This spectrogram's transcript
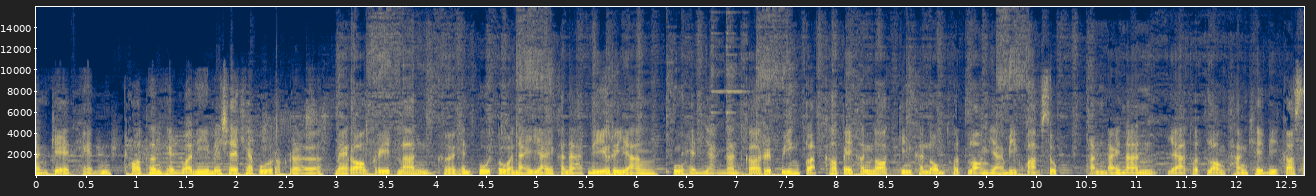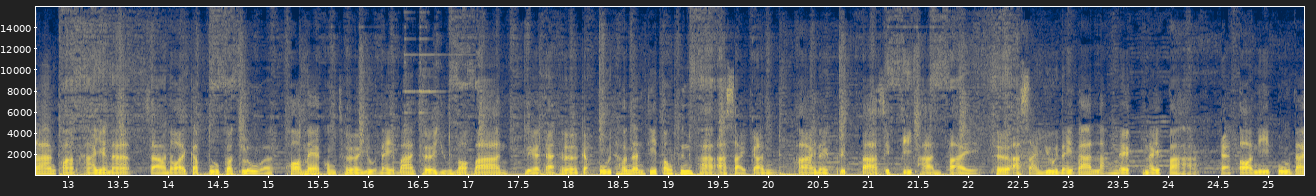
สังเกตเห็น พ่อเพิ่งเห็นว่านี่ไม่ใช่แค่ปูหรอกเหรอ แม่ร้องกรีดลั่น เคยเห็นปูตัวไหนใหญ่ขนาดนี้หรือยัง ปูเห็นอย่างนั้นก็รีบวิ่งกลับเข้าไปข้างนอกกินขนมทดลองอย่างมีความสุข ทันใดนั้นยาทดลองทางเคมีก็สร้างความหายนะ สาวน้อยกับปูก็กลัว พ่อแม่ของเธออยู่ในบ้านเธออยู่นอกบ้าน เหลือแต่เธอกับปูเท่านั้นที่ต้องพึ่งพาอาศัยกัน ภายในพริบตาสิบปีผ่านไป เธออาศัยอยู่ในบ้านหลังเล็กในป่า แต่ตอนนี้ปูได้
